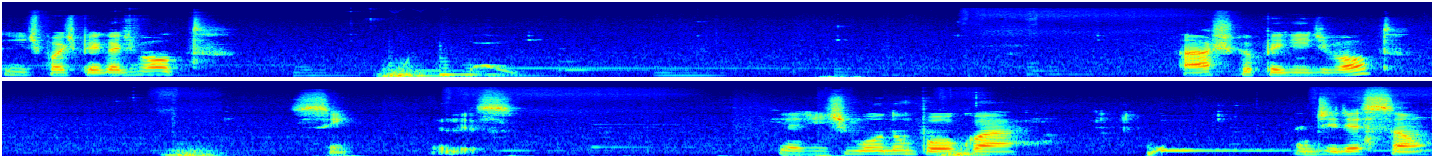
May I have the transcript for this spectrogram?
A gente pode pegar de volta. Acho que eu peguei de volta. Sim, beleza. E a gente muda um pouco a, a direção.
